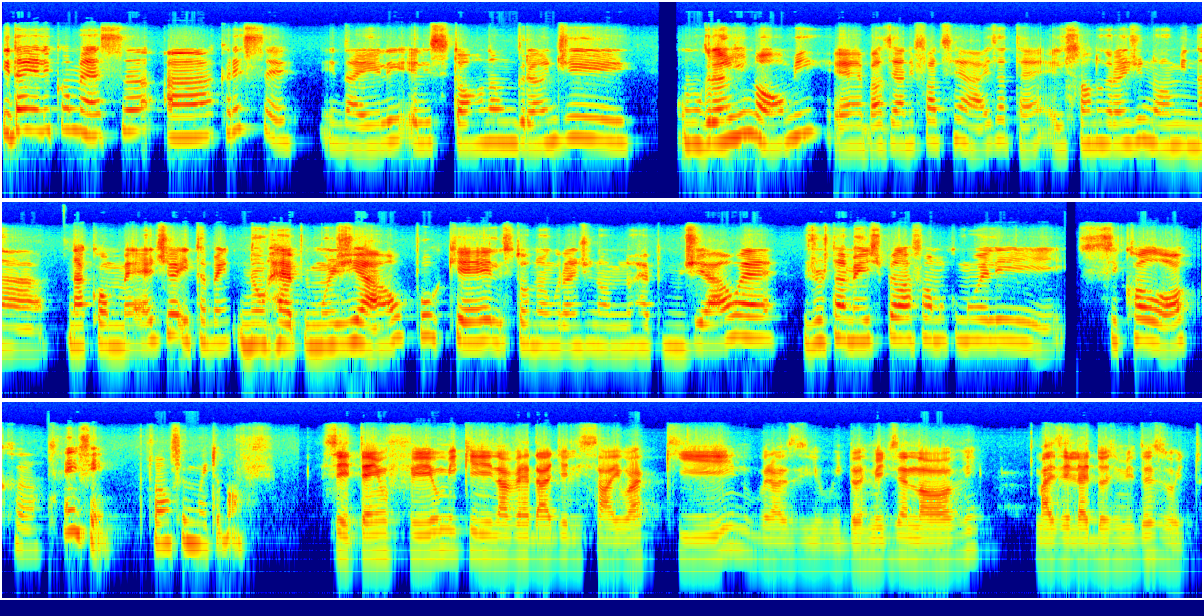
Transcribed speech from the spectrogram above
E daí ele começa a crescer. E daí ele, ele se torna um grande um grande nome, é, baseado em fatos reais até. Ele se torna um grande nome na, na comédia e também no rap mundial, porque ele se tornou um grande nome no rap mundial é justamente pela forma como ele se coloca. Enfim, foi um filme muito bom. Sim, tem um filme que, na verdade, ele saiu aqui no Brasil em 2019, mas ele é de 2018.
